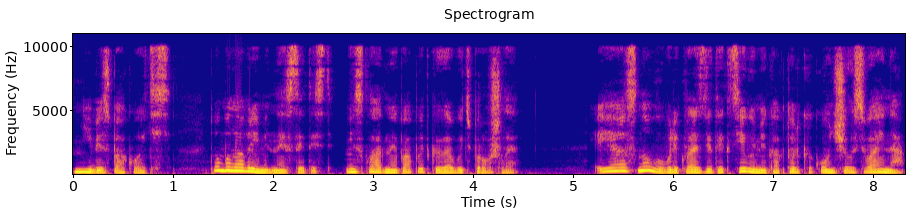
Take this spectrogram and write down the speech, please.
Не беспокойтесь, То была временная сытость, нескладная попытка забыть прошлое. Я снова увлеклась детективами, как только кончилась война.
